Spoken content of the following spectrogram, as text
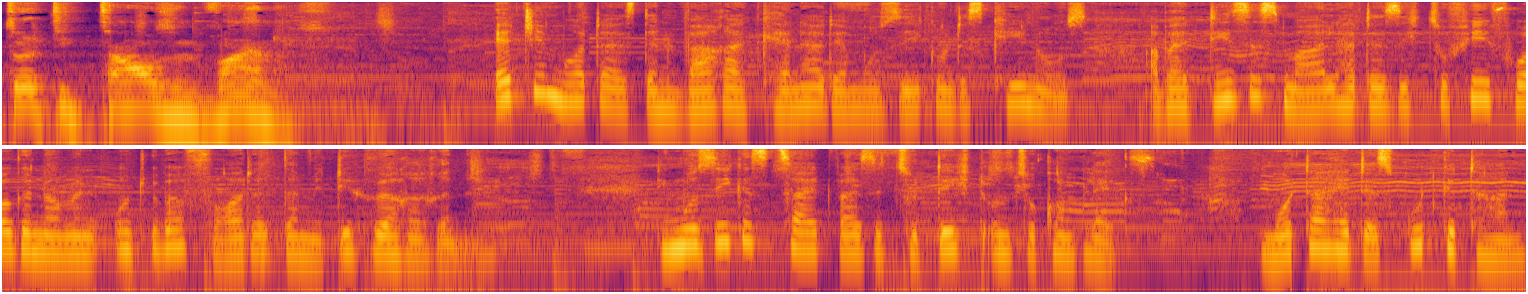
30,000 vinyls. Edgy Motta ist ein wahrer Kenner der Musik und des Kinos, aber dieses Mal hat er sich zu viel vorgenommen und überfordert damit die Hörerinnen. Die Musik ist zeitweise zu dicht und zu komplex. Motta hätte es gut getan,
